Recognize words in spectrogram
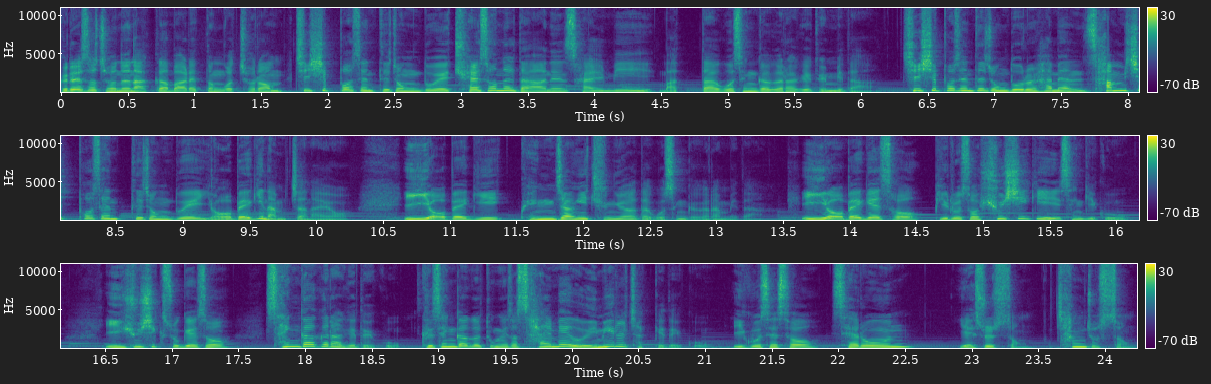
그래서 저는 아까 말했던 것처럼 70% 정도의 최선을 다하는 삶이 맞다고 생각을 하게 됩니다. 70% 정도를 하면 30% 정도의 여백이 남잖아요. 이 여백이 굉장히 중요하다고 생각을 합니다. 이 여백에서 비로소 휴식이 생기고 이 휴식 속에서 생각을 하게 되고 그 생각을 통해서 삶의 의미를 찾게 되고 이곳에서 새로운 예술성, 창조성,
